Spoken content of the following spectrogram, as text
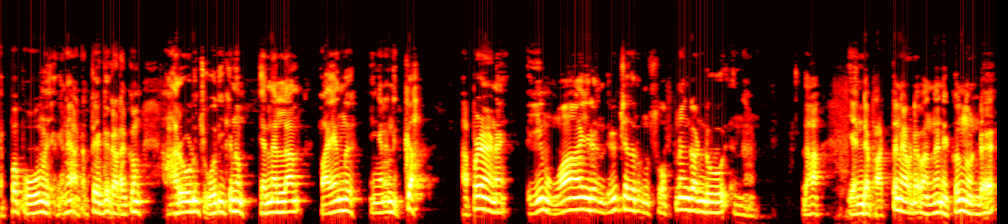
എപ്പോൾ പോവും? എങ്ങനെ അകത്തേക്ക് കടക്കും? ആരോട് ചോദിക്കണം? എന്നെല്ലാം ഭയന്ന് ഇങ്ങനെ നിൽക്കുക അപ്പോഴാണ് ഈ മൂവായിരം ദീക്ഷിതരും സ്വപ്നം കണ്ടു എന്നാണ്. ദാ എന്റെ ഭക്തൻ അവിടെ വന്ന് നിൽക്കുന്നുണ്ട്.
